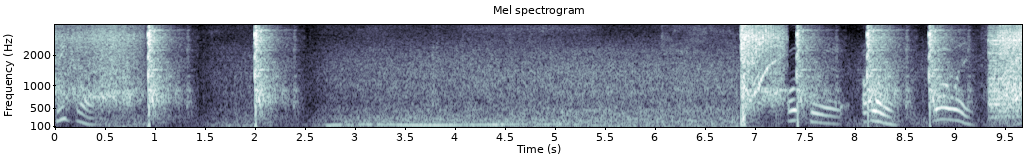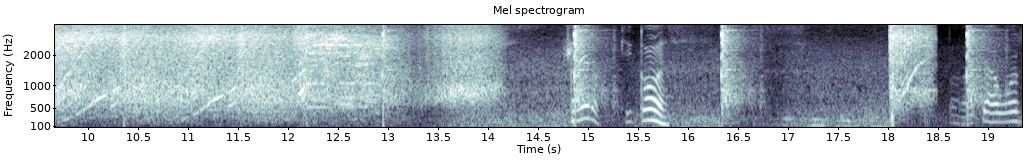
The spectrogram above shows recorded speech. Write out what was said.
Keep going. Ultra, all of them. Go away. Train them. Keep going. I like that one.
